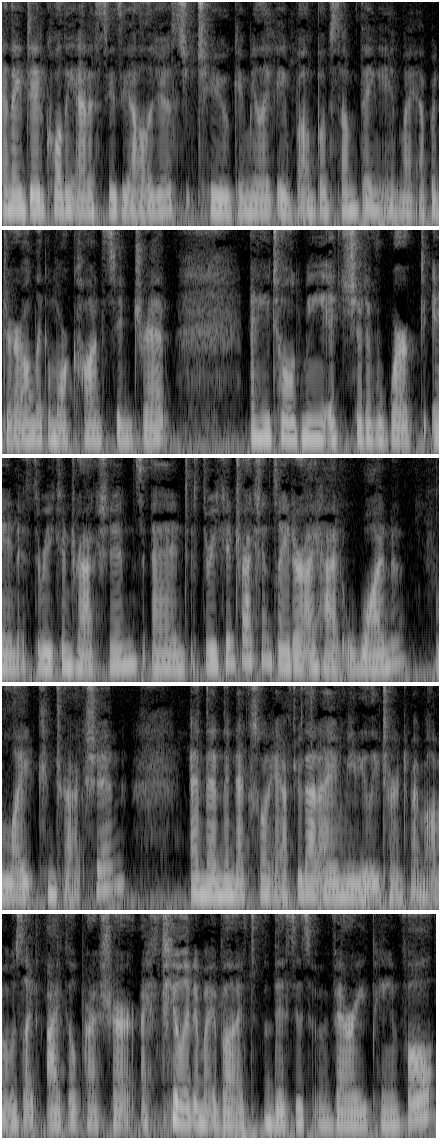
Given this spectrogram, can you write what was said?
and they did call the anesthesiologist to give me like a bump of something in my epidural, like a more constant drip. And he told me it should have worked in three contractions and three contractions later, I had one light contraction. And then the next one after that, I immediately turned to my mom and was like, I feel pressure. I feel it in my butt. This is very painful.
